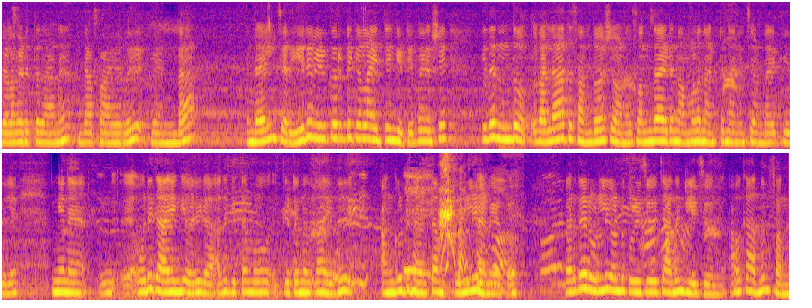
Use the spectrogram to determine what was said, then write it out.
വിളവെടുത്തതാണ്. ഇതാ പയറ് വെണ്ട. എന്തായാലും ചെറിയൊരു വീഴ്ക്കുരുട്ടിക്കുള്ള ഐറ്റം കിട്ടി. അപ്പോൾ പക്ഷേ ഇതെന്തോ വല്ലാത്ത സന്തോഷമാണ്. സ്വന്തമായിട്ട് നമ്മൾ നട്ട് നനച്ച് ഉണ്ടാക്കിയതിൽ ഇങ്ങനെ ഒരു കായെങ്കിൽ ഒരു കാ അത് കിട്ടുമ്പോൾ കിട്ടുന്നത് ഇത് അങ്കൂട്ടി നട്ട ഉള്ളിയാണ് കേട്ടോ. വെറുതെ ഒരു ഉള്ളി കൊണ്ട് കുഴിച്ച് വെച്ച് അതും കിളിച്ചു വന്നു. അവൾക്ക് അതും സന്തോഷം.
